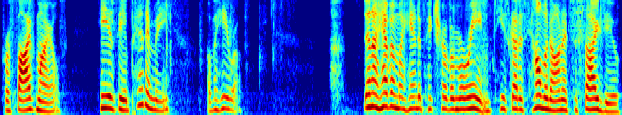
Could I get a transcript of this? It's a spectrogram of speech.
for five miles. He is the epitome of a hero. Then I have in my hand a picture of a Marine. He's got his helmet on, it's a side view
